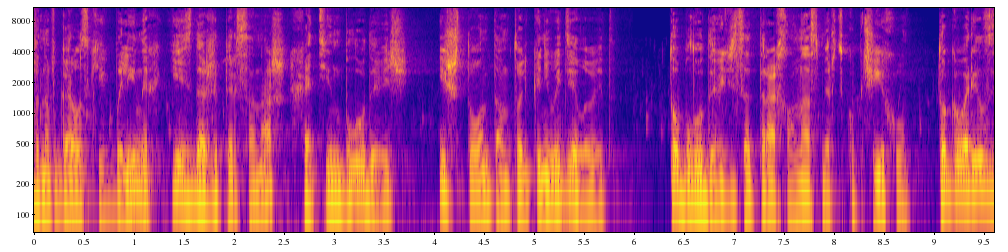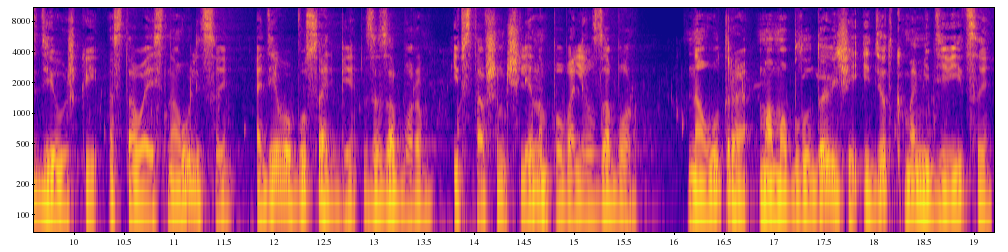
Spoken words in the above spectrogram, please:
В новгородских былинах есть даже персонаж Хатин Блудович, и что он там только не выделывает – то Блудович затрахал насмерть купчиху, то говорил с девушкой, оставаясь на улице, а дева в усадьбе за забором и вставшим членом повалил забор. На утро мама Блудовича идет к маме девицы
